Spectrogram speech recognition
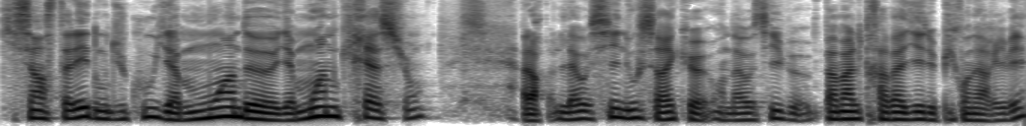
qui s'est installée. Donc du coup, il y a moins de, il y a moins de création. Alors là aussi, nous, c'est vrai qu'on a aussi pas mal travaillé depuis qu'on est arrivé.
